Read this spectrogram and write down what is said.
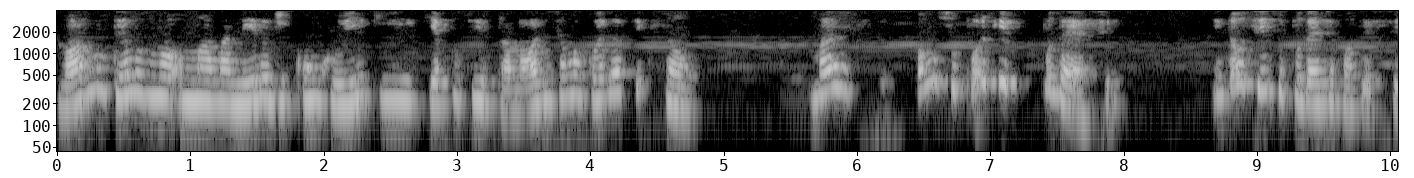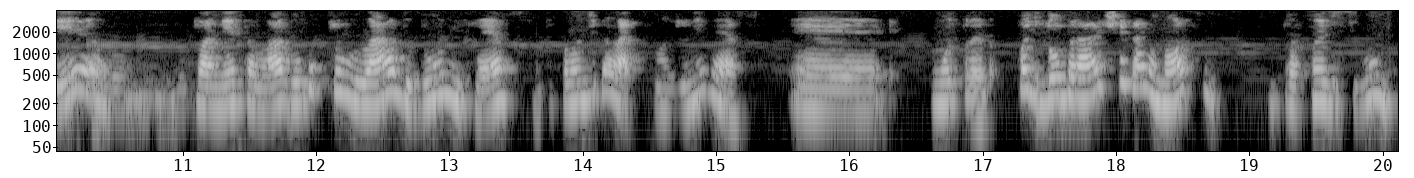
Nós não temos uma maneira de concluir que, que é possível. Para nós isso é uma coisa ficção. Mas vamos supor que pudesse. Então, se isso pudesse acontecer, um, planeta lá do outro lado do universo, não estou falando de galáxia, estou falando de universo, é, um outro planeta pode dobrar e chegar no nosso frações de segundo.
